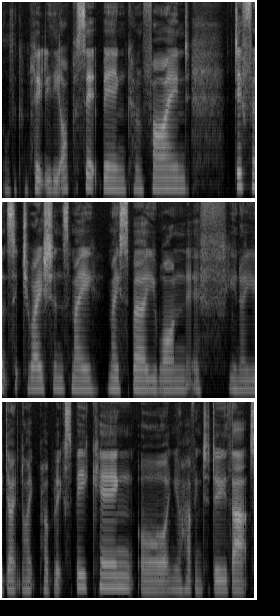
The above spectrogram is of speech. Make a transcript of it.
or the completely the opposite, being confined different situations may may spur you on if you know you don't like public speaking or and you're having to do that.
